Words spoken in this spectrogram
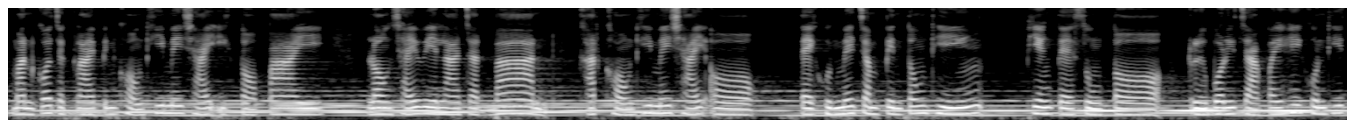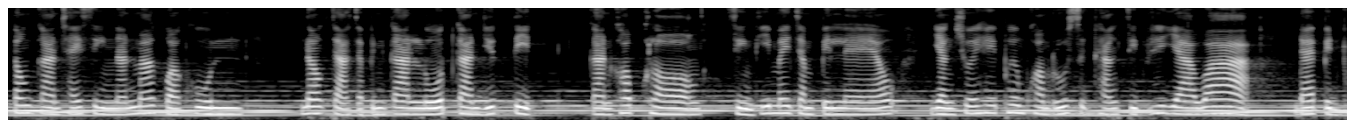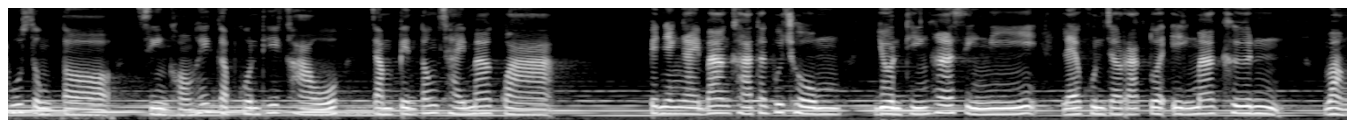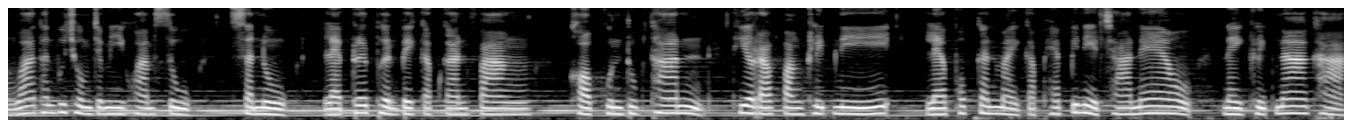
มันก็จะกลายเป็นของที่ไม่ใช้อีกต่อไป ลองใช้เวลาจัดบ้าน คัดของที่ไม่ใช้ออก แต่คุณไม่จำเป็นต้องทิ้ง เพียงแต่ส่งต่อ หรือบริจาคไปให้คนที่ต้องการใช้สิ่งนั้นมากกว่าคุณ นอกจากจะเป็นการลดการยึดติด การครอบครอง สิ่งที่ไม่จำเป็นแล้ว ยังช่วยให้เพิ่มความรู้สึกทางจิตวิทยาว่า ได้เป็นผู้ส่งต่อ สิ่งของให้กับคนที่เขาจำเป็นต้องใช้มากกว่า เป็นยังไงบ้างคะท่านผู้ชม โยนทิ้ง 5 สิ่งนี้ แล้วคุณจะรักตัวเองมากขึ้น หวังว่าท่านผู้ชมจะมีความสุข สนุก และเพลิดเพลินไปกับการฟัง ขอบคุณทุกท่านที่รับฟังคลิปนี้ แล้วพบกันใหม่กับ Happy News Channel ในคลิปหน้าค่ะ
